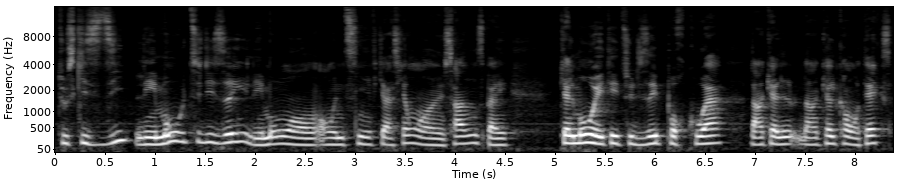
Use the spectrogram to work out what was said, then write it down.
tout ce qui se dit, les mots utilisés, les mots ont, une signification, ont un sens, ben, quel mot a été utilisé, pourquoi, dans quel, dans quel contexte,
